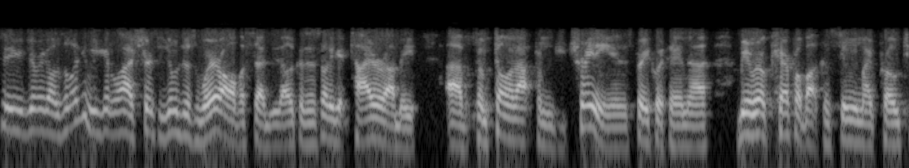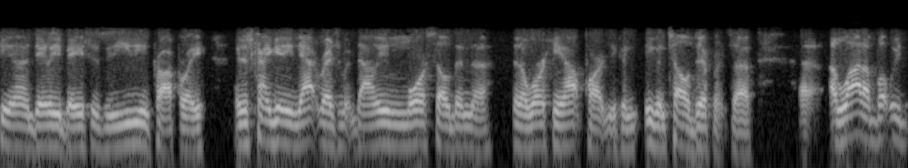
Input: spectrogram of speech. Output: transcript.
Jimmy goes, look, we get a lot of shirts you'll just wear all of a sudden, you know, because it's going to get tired of me uh, from filling out from training, and it's pretty quick. And uh, being real careful about consuming my protein on a daily basis and eating properly, and just kind of getting that regimen down even more so than the than a working out part. You can you can tell a difference. Uh, a lot of what we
